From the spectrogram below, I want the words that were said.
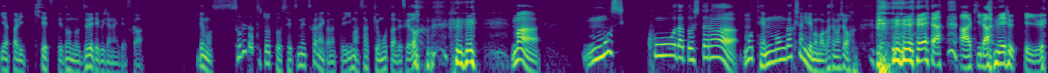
やっぱり季節ってどんどんずれていくじゃないですか。でもそれだとちょっと説明つかないかなって今さっき思ったんですけど。まあもしこうだとしたらもう天文学者にでも任せましょう。諦めるっていう。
